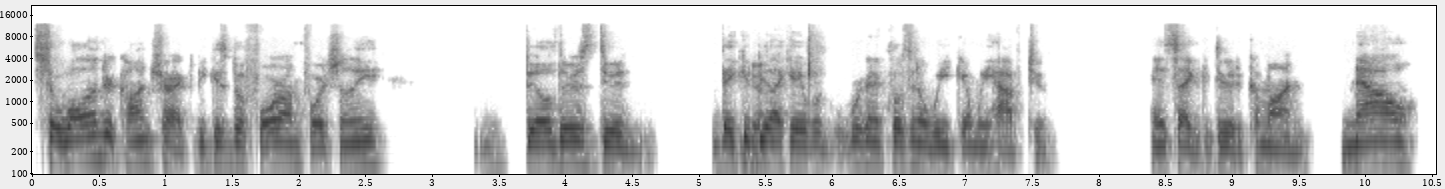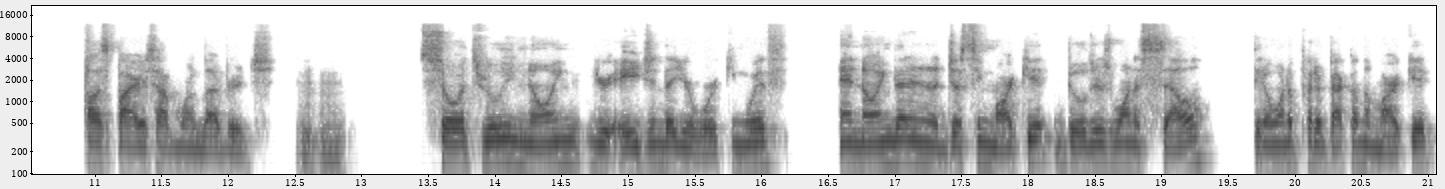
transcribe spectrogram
so while under contract because before unfortunately builders dude they could yeah. be like hey we're, we're going to close in a week and we have to and it's like dude come on now us buyers have more leverage mm-hmm. so it's really knowing your agent that you're working with and knowing that in an adjusting market builders want to sell they don't want to put it back on the market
